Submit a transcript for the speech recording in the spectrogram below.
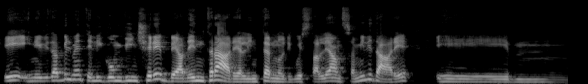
e inevitabilmente li convincerebbe ad entrare all'interno di questa alleanza militare e... Mh,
